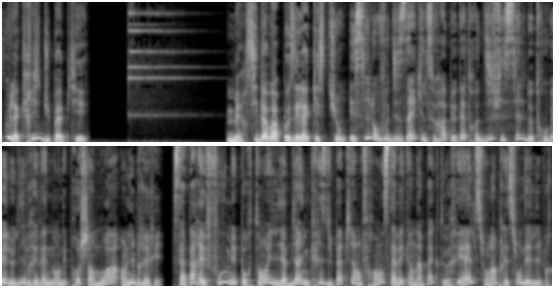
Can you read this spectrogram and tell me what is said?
que la crise du papier? Merci d'avoir posé la question. Et si l'on vous disait qu'il sera peut-être difficile de trouver le livre événement des prochains mois en librairie? Ça paraît fou, mais pourtant il y a bien une crise du papier en France avec un impact réel sur l'impression des livres,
